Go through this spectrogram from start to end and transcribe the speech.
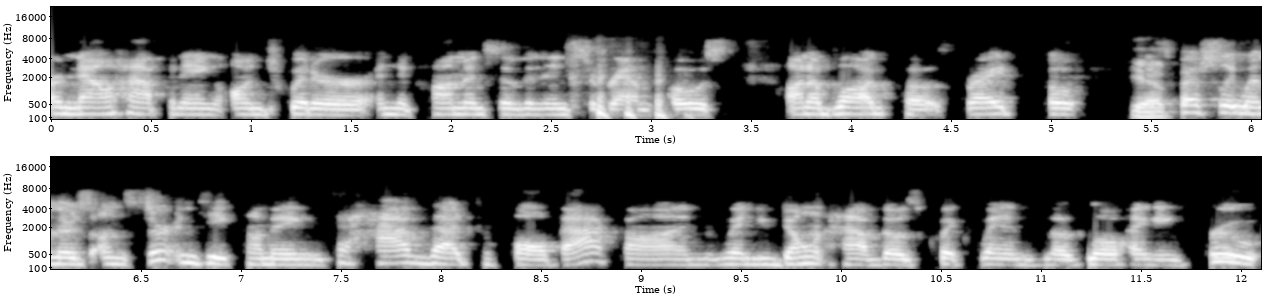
are now happening on Twitter in the comments of an Instagram post, on a blog post, right? So Yep. especially when there's uncertainty coming to have that to fall back on when you don't have those quick wins and those low hanging fruit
